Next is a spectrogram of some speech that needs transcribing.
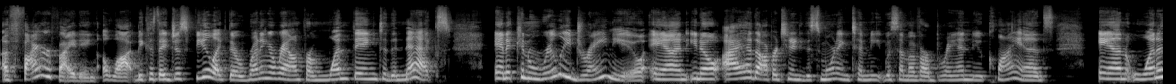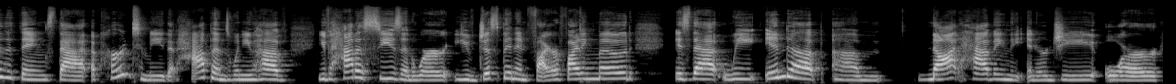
of firefighting a lot because they just feel like they're running around from one thing to the next and it can really drain you. And, you know, I had the opportunity this morning to meet with some of our brand new clients. And one of the things that occurred to me that happens when you have, you've had a season where you've just been in firefighting mode is that we end up, um, not having the energy or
